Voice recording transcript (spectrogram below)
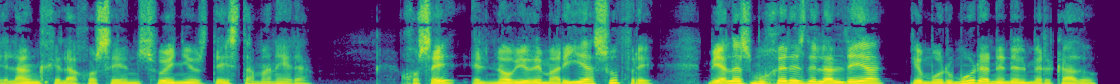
del ángel a José en sueños de esta manera. José, el novio de María, sufre. Ve a las mujeres de la aldea que murmuran en el mercado.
